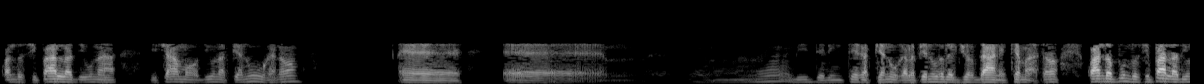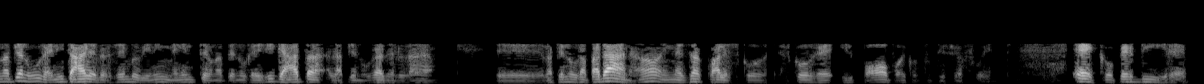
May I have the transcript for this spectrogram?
quando si parla di una, diciamo, di una pianura, no? Eh, eh, dell'intera pianura, la pianura del Giordano è chiamata, no? quando appunto si parla di una pianura, in Italia per esempio viene in mente una pianura irrigata, la pianura della, eh, la pianura padana, no? in mezzo al quale scorre, scorre, il Po poi con tutti i suoi affluenti. Ecco, per dire,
